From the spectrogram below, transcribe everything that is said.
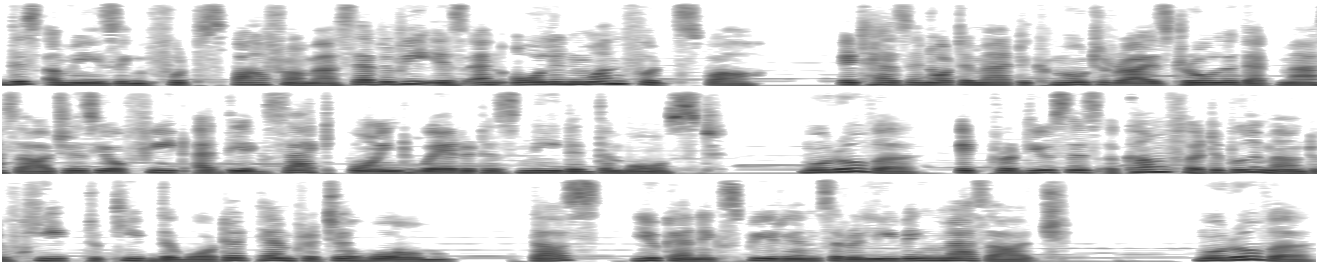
This amazing foot spa from ACEVIVI is an all-in-one foot spa. It has an automatic motorized roller that massages your feet at the exact point where it is needed the most. Moreover, it produces a comfortable amount of heat to keep the water temperature warm. Thus, you can experience a relieving massage. Moreover,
